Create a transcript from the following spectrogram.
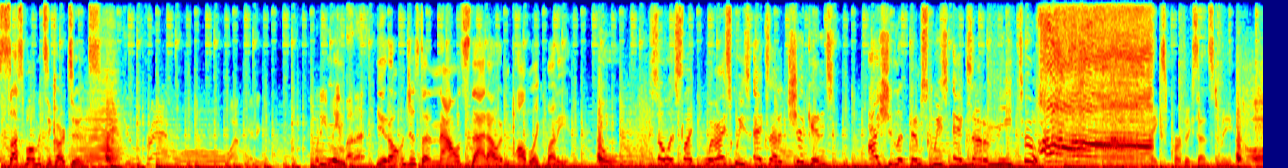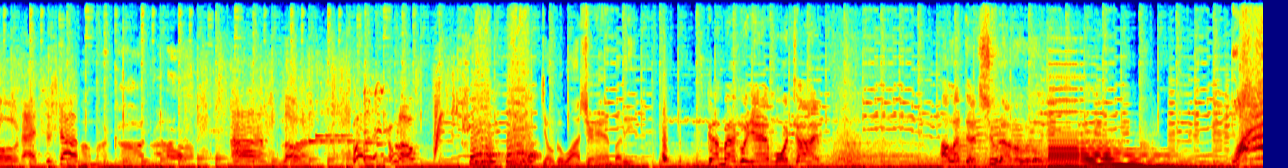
Sus moments in cartoons. What do you mean by that? You don't just announce that out in public, buddy. Oh, so it's like when I squeeze eggs out of chickens, I should let them squeeze eggs out of me too. Makes perfect sense to me. Oh, that's the stuff. Oh my god, bro. Ah, lower. Whoa, too low. Yo, go wash your hand, buddy. Come back when you have more time. I'll let that shoot out a little. Wow!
